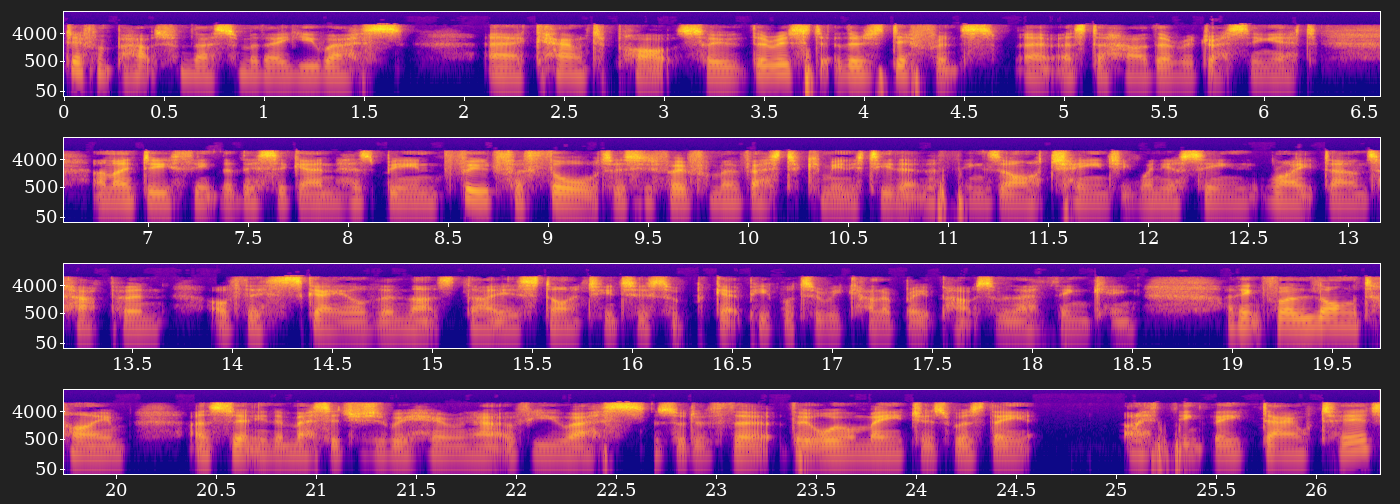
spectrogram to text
different perhaps from their, some of their US uh, counterparts. So there is there's difference uh, as to how they're addressing it, and I do think that this again has been food for thought as you say from investor community that things are changing. When you're seeing write downs happen of this scale, then that's that is starting to sort of get people to recalibrate perhaps some of their thinking. I think for a long time, and certainly the messages we're hearing out of US sort of the the oil majors was they I think they doubted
